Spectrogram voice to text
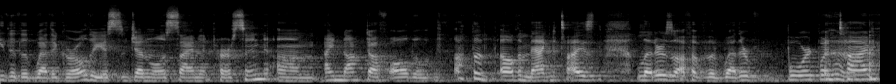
either the weather girl, the ass- general assignment person. Um, I knocked off all the, all the all the magnetized letters off of the weather board one time,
